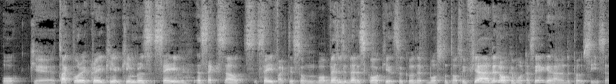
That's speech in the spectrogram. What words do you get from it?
Och eh, tack vare Craig Kim- Kimbrels save, en sex out save faktiskt, som var väldigt, väldigt skakig, så kunde Boston ta sin fjärde raka bortaseger här under postseason.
